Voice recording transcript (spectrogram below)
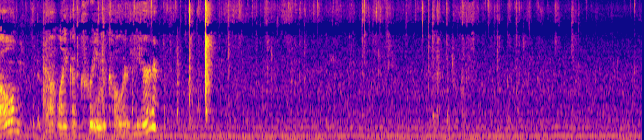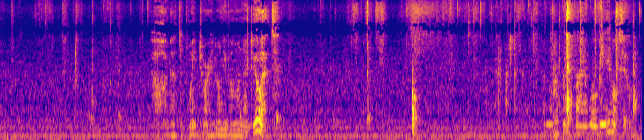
We've got like a cream colored here. Oh, I'm at the point where I don't even want to do it. I don't know if I will be able to.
